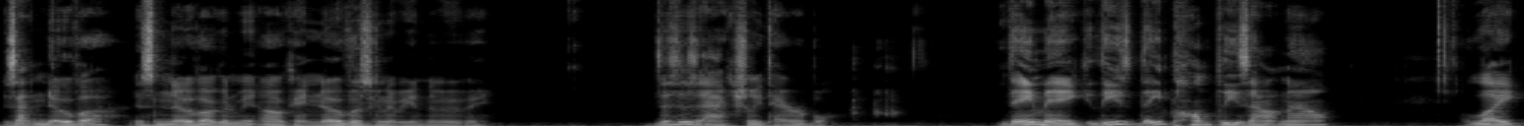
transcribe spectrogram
is that Nova? Is Nova gonna be? Okay, Nova's gonna be in the movie. This is actually terrible. They make these. They pump these out now, like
